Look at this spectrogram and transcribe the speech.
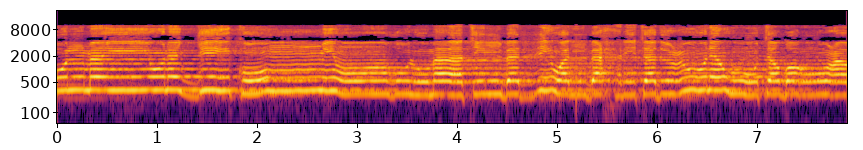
قل من ينجيكم من ظلمات البر والبحر تدعونه تضرعا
